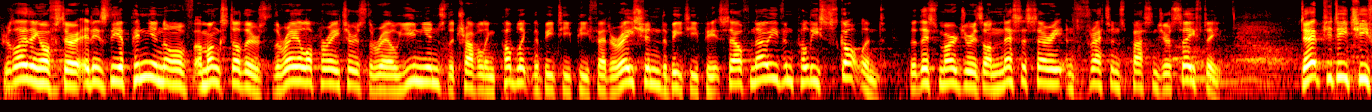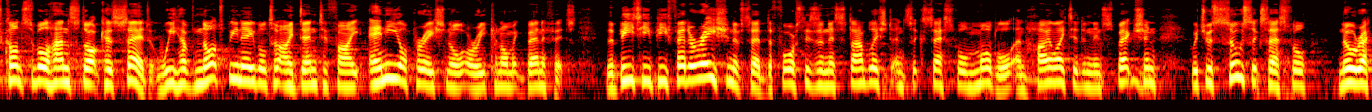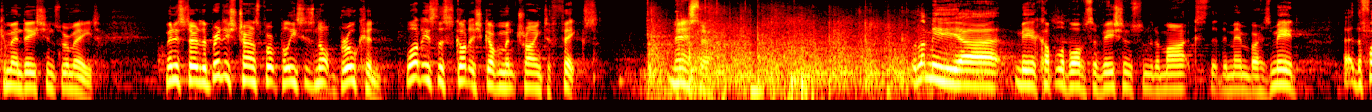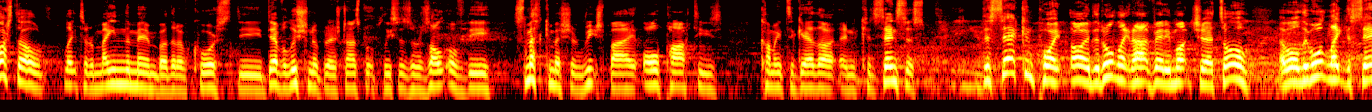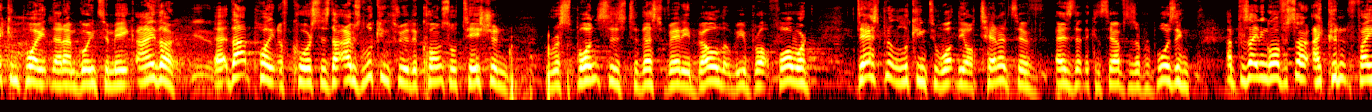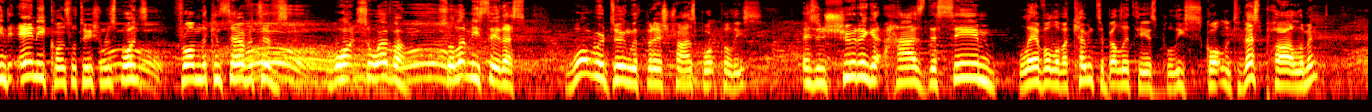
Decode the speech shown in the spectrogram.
Presiding officer, it is the opinion of, amongst others, the rail operators, the rail unions, the travelling public, the BTP Federation, the BTP itself, now even Police Scotland, that this merger is unnecessary and threatens passenger safety. Deputy Chief Constable Handstock has said, we have not been able to identify any operational or economic benefits. The BTP Federation have said the force is an established and successful model and highlighted an inspection which was so successful no recommendations were made. Minister, the British Transport Police is not broken. What is the Scottish Government trying to fix? Minister. Well, let me uh, make a couple of observations from the remarks that the member has made. Uh, the first I'd like to remind the member that of course the devolution of British Transport Police is a result of the Smith Commission reached by all parties coming together in consensus. The second point, oh, they don't like that very much at all. Uh, well, they won't like the second point that I'm going to make either. Uh, that point, of course, is that I was looking through the consultation responses to this very bill that we brought forward desperately looking to what the alternative is that the Conservatives are proposing. And, presiding officer, I couldn't find any consultation oh. response from the Conservatives oh. whatsoever. Oh. So let me say this. What we're doing with British Transport Police is ensuring it has the same level of accountability as Police Scotland to this Parliament,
